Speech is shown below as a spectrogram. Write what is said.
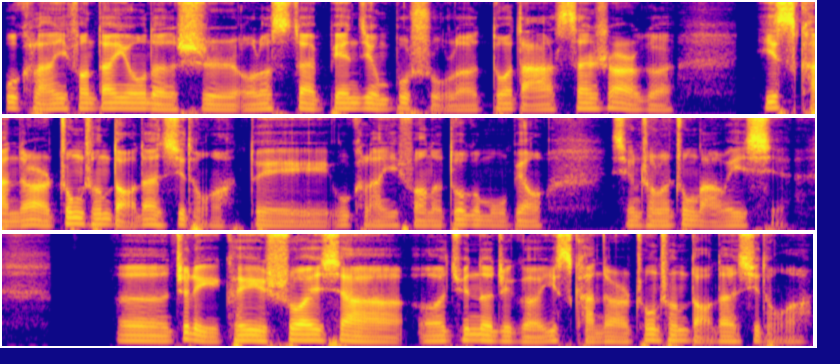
乌克兰一方担忧的是，俄罗斯在边境部署了多达三十二个。伊斯坎德尔中程导弹系统啊，对乌克兰一方的多个目标形成了重大威胁。呃，这里可以说一下俄军的这个伊斯坎德尔中程导弹系统啊，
